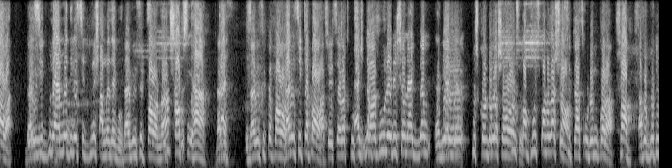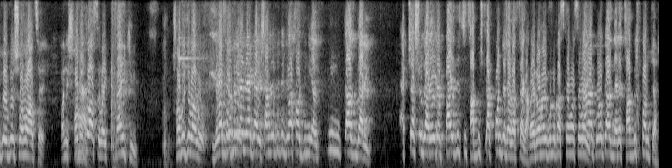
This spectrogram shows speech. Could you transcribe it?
পাওয়ার এই Driving- সিট গুলি এমনি দিলে সিট গুলি সামনে দেবো। ড্রাইভিং সিট পাওয়ার না? সব হ্যাঁ ড্রাইভিং সিটটা পাওয়ার ড্রাইভিং সিটটা পাওয়ার আচ্ছা এছাড়া পুশ একদম ফুল এডিশন একদম পুশ কন্ট্রোলার সহ আছে। পুশ কন্ট্রোলার সব এসি টাচ উডেন করা। সব। তারপর গুটি পেপার সহ আছে। মানে সবই তো হ্যাঁ। আছে ভাই নাই কি সবই তো ভালো। গ্লাস অরিজিনাল মিয়া গাড়ি সামনে পিছনে গ্লাস অরিজিনাল তিন টাচ গাড়ি একশো গাড়ি এটা প্রাইস দিচ্ছি ছাব্বিশ লাখ পঞ্চাশ হাজার টাকা। ভাই রঙের কোনো কাজ কাম আছে ভাই? কোনো কাজ নেই ছাব্বিশ পঞ্চাশ।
